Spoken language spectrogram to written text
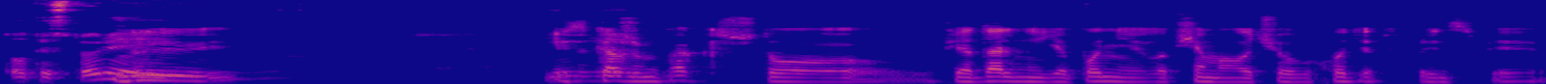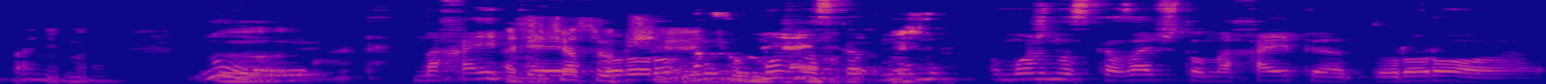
Тут история... Ну, и, Именно... скажем так, что в феодальной Японии вообще мало чего выходит, в принципе, аниме. Ну, э, на хайпе... А сейчас Дороро... вообще... Можно, ска... можно сказать, что на хайпе Дороро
